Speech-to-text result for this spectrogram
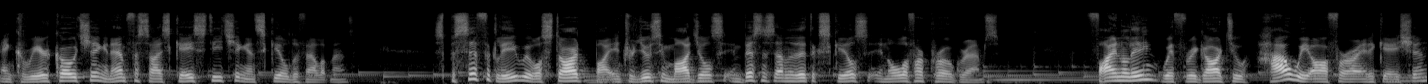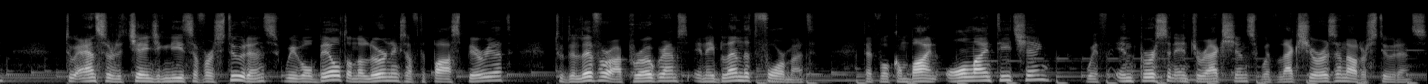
and career coaching and emphasize case teaching and skill development. Specifically, we will start by introducing modules in business analytics skills in all of our programs. Finally, with regard to how we offer our education, to answer the changing needs of our students, we will build on the learnings of the past period to deliver our programs in a blended format that will combine online teaching with in-person interactions with lecturers and other students.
